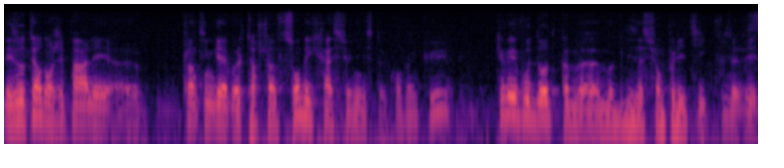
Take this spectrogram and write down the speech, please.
Les auteurs dont j'ai parlé, euh, Plantinga et Woltershoff, sont des créationnistes convaincus. Qu'avez-vous d'autre comme euh, mobilisation politique? Vous avez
